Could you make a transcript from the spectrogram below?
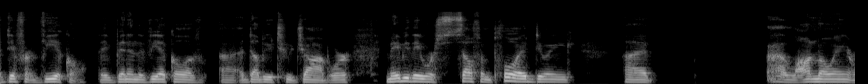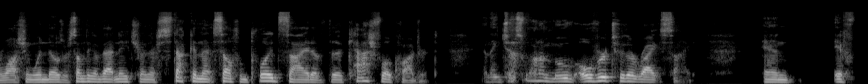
a different vehicle. They've been in the vehicle of uh, a W two job, or maybe they were self employed doing uh, uh, lawn mowing or washing windows or something of that nature, and they're stuck in that self employed side of the cash flow quadrant, and they just want to move over to the right side. And if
